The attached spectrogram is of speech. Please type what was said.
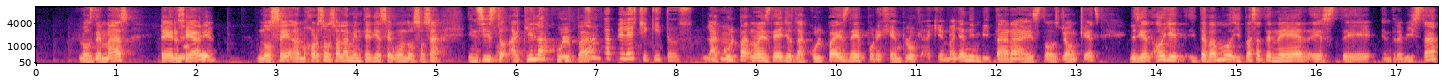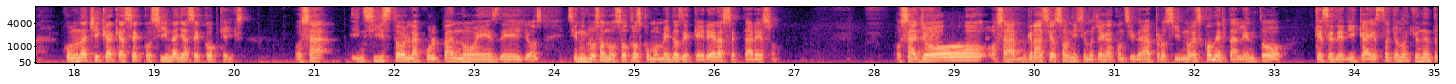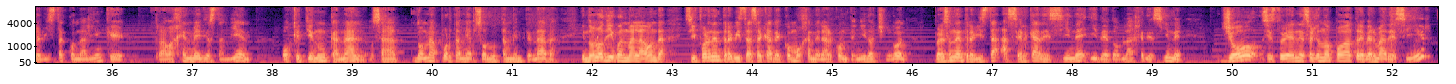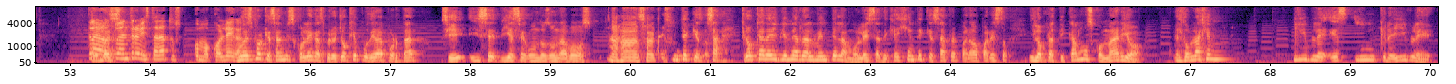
Los demás, terciario. no sé, a lo mejor son solamente 10 segundos. O sea, insisto, aquí la culpa, son papeles chiquitos. la culpa no es de ellos, la culpa es de, por ejemplo, a quien vayan a invitar a estos junkets, les digan, oye, y te vamos, y vas a tener este entrevista con una chica que hace cocina y hace cupcakes. O sea, insisto, la culpa no es de ellos, sino incluso nosotros como medios de querer aceptar eso. O sea, yo, o sea, gracias Sony si nos llega a considerar, pero si no es con el talento que se dedica a esto, yo no quiero una entrevista con alguien que trabaja en medios también o que tiene un canal, o sea, no me aporta a mí absolutamente nada. Y no lo digo en mala onda, si fuera una entrevista acerca de cómo generar contenido chingón, pero es una entrevista acerca de cine y de doblaje de cine. Yo, si estuviera en eso, yo no puedo atreverme a decir. Claro, tú entrevistar a tus como colegas. No es porque sean mis colegas, pero yo que pudiera aportar si hice 10 segundos de una voz. Ajá, exacto. Hay gente que, o sea, creo que de ahí viene realmente la molestia de que hay gente que se ha preparado para esto y lo platicamos con Mario. El doblaje increíble, es increíble.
